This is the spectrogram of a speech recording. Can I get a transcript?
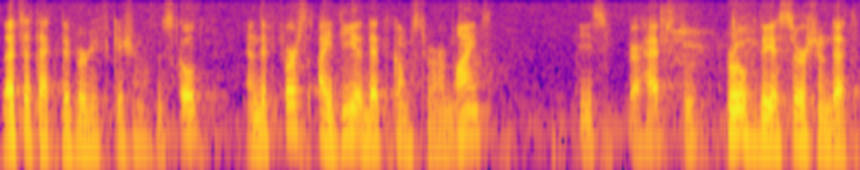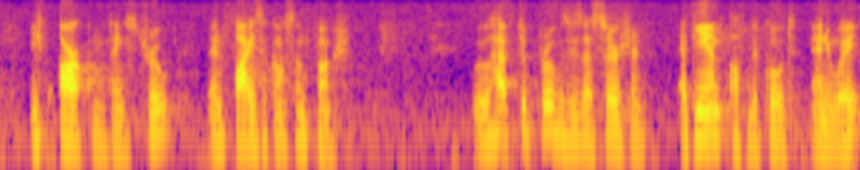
let's attack the verification of this code. And the first idea that comes to our mind is perhaps to prove the assertion that if r contains true, then phi is a constant function. We'll have to prove this assertion at the end of the code anyway,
